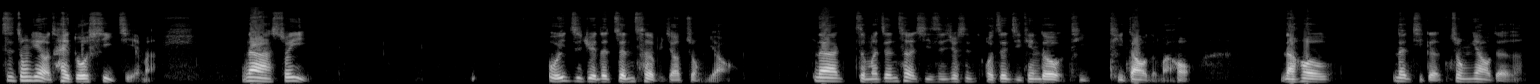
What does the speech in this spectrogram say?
这中间有太多细节嘛，那所以我一直觉得侦测比较重要。那怎么侦测？其实就是我这几天都有提提到的嘛吼。然后那几个重要的。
